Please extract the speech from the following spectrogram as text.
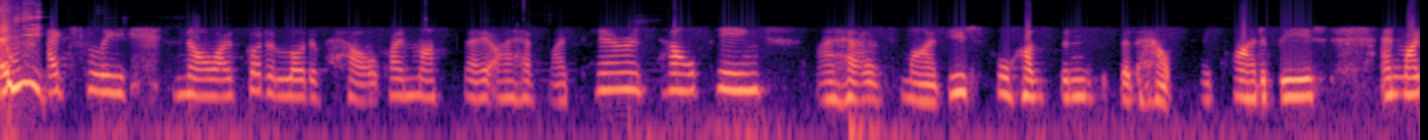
And you- Actually, no, I've got a lot of help. I must say, I have my parents helping. I have my beautiful husband that helps me quite a bit, and my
